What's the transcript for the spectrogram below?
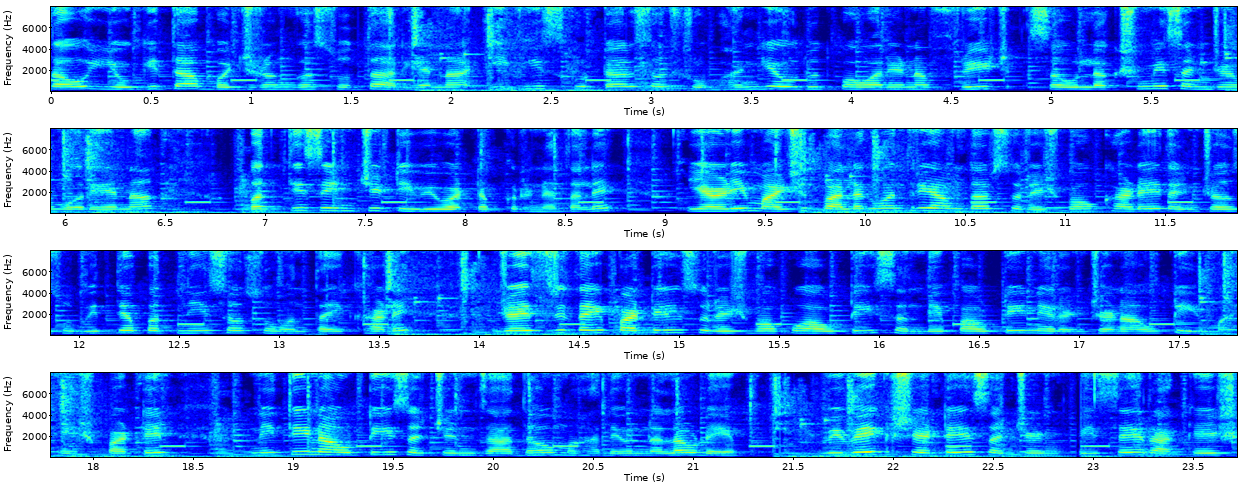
सौ योगिता बजरंग सुतार यांना व्ही स्कूटर सौ शुभांगी अवधूत पवार यांना फ्रीज सौ लक्ष्मी संजय मोरे यांना बत्तीस इंची टी व्ही वाटप करण्यात आले. यावेळी माजी पालकमंत्री आमदार सुरेशभाऊ खाडे त्यांच्या सुविद्य पत्नी सौ सुमनताई खाडे जयश्रीताई पाटील सुरेशबापू आवटी संदीप आवटी निरंजन आवटी महेश पाटील नितीन आवटी सचिन जाधव महादेव नलवडे विवेक शेटे सचिन पिसे राकेश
